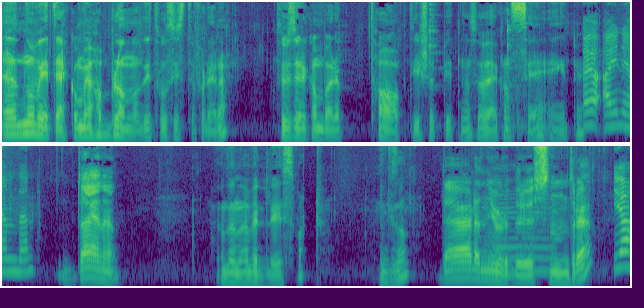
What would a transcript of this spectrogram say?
Eh, nå vet jeg ikke om jeg har blanda de to siste for dere. Så hvis dere kan bare ta opp de kjøttbitene, så jeg kan se, egentlig. Ja, Én igjen, den. Det er en igjen. Og den er veldig svart. Ikke sant? Det er den julebrusen, tror jeg. Ja.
